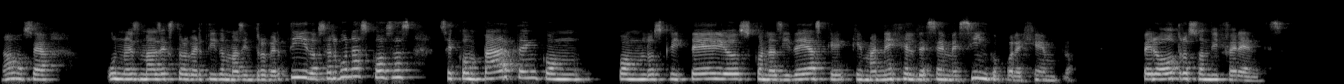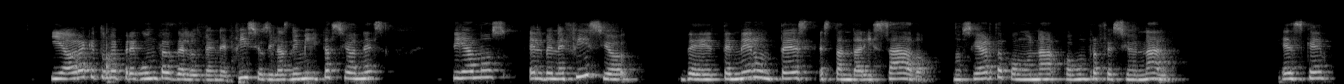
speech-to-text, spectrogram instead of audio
¿no? O sea, uno es más extrovertido, más introvertido. O algunas cosas se comparten con, los criterios, con las ideas que, que maneja el DSM-5, por ejemplo, pero otros son diferentes. Y ahora que tú me preguntas de los beneficios y las limitaciones, digamos, el beneficio de tener un test estandarizado ¿no es cierto?, con, una, con un profesional, es que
